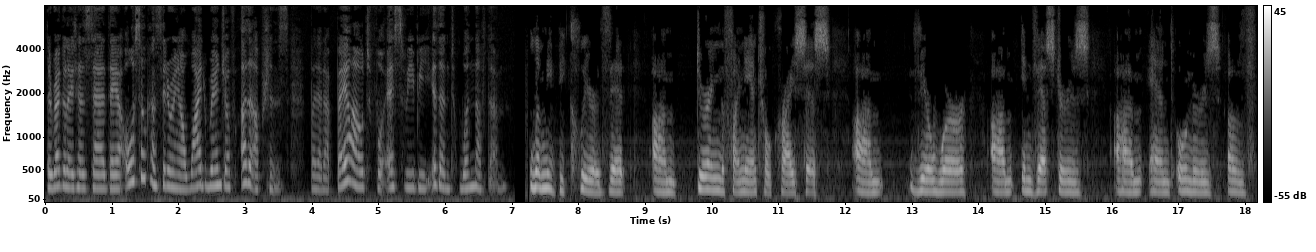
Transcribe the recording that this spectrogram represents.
The regulators said they are also considering a wide range of other options, but that a bailout for SVB isn't one of them. Let me be clear that um, during the financial crisis, um, there were um, investors um, and owners of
